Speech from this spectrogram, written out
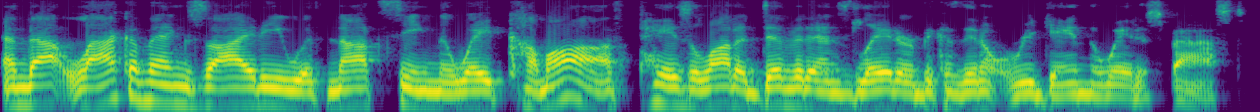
And that lack of anxiety with not seeing the weight come off pays a lot of dividends later because they don't regain the weight as fast.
